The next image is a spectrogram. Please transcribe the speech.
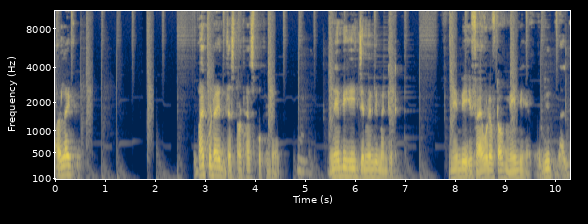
I was like, why could I just not have spoken to him? Hmm. Maybe he genuinely meant it. Maybe if I would have talked, maybe do you,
